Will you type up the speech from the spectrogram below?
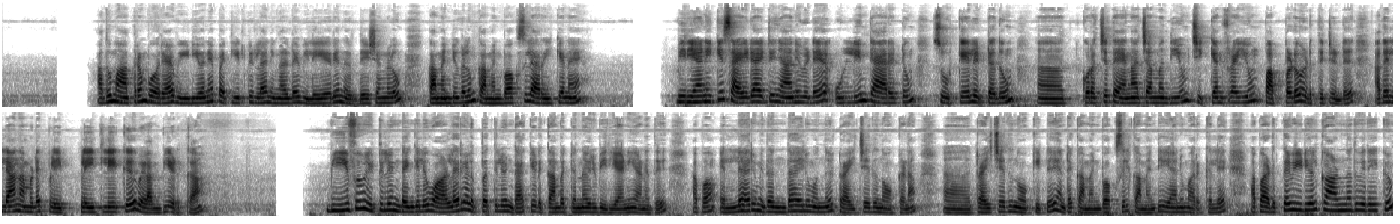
അതുമാത്രം പോരാ വീഡിയോനെ പറ്റിയിട്ടുള്ള നിങ്ങളുടെ വിലയേറിയ നിർദ്ദേശങ്ങളും കമന്റുകളും കമന്റ് ബോക്സിൽ അറിയിക്കണേ. ബിരിയാണിക്ക് സൈഡായിട്ട് ഞാനിവിടെ ഉള്ളിയും ക്യാരറ്റും സുർക്കയിലിട്ടതും കുറച്ച് തേങ്ങാ ചമ്മന്തിയും ചിക്കൻ ഫ്രൈയും പപ്പടവും എടുത്തിട്ടുണ്ട്. അതെല്ലാം നമ്മുടെ പ്ലേ പ്ലേറ്റിലേക്ക് വിളമ്പിയെടുക്കാം. ബീഫ് വീട്ടിലുണ്ടെങ്കിൽ വളരെ എളുപ്പത്തിൽ ഉണ്ടാക്കിയെടുക്കാൻ പറ്റുന്ന ഒരു ബിരിയാണിയാണിത്. അപ്പം എല്ലാവരും ഇതെന്തായാലും ഒന്ന് ട്രൈ ചെയ്ത് നോക്കണം. ട്രൈ ചെയ്ത് നോക്കിയിട്ട് എന്റെ കമന്റ് ബോക്സിൽ കമന്റ് ചെയ്യാനും മറക്കല്ലേ. അപ്പോൾ അടുത്ത വീഡിയോയിൽ കാണുന്നത് വരേക്കും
